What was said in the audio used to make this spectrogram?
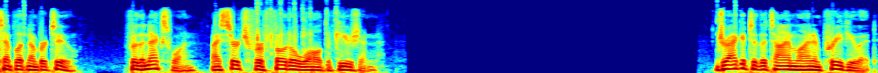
Template number 2. For the next one, I search for Photo Wall Diffusion. Drag it to the timeline and preview it.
